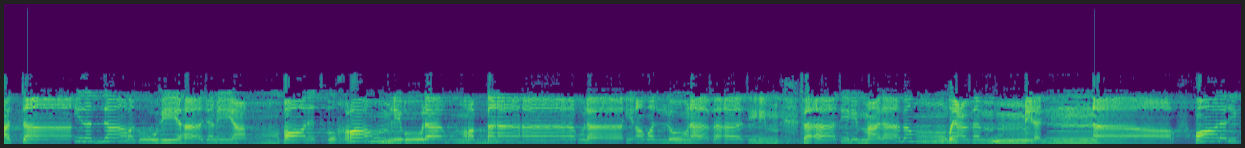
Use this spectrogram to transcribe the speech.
حتى إذا اداركوا فيها جميعا قالت أخراهم لأولاهم ربنا هؤلاء أضلونا فآتهم فآتهم عذابا ضعفا من النار. قال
